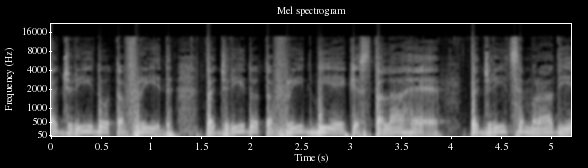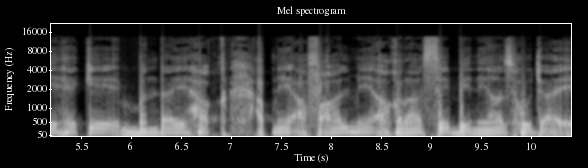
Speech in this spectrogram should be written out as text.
تجرید و تفرید۔ تجرید و تفرید بھی ایک اصطلاح ہے۔ تجرید سے مراد یہ ہے کہ بندہ حق اپنے افعال میں اغراض سے بے نیاز ہو جائے۔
